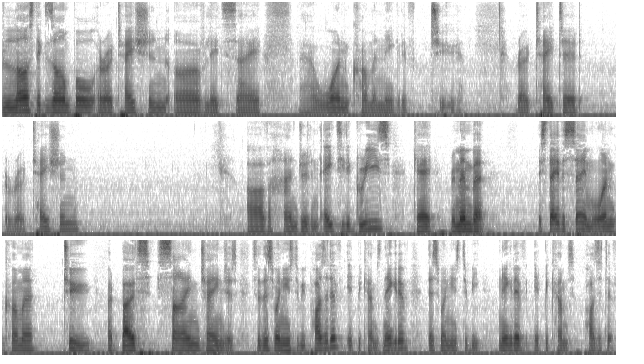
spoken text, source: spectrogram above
last example, a rotation of let's say uh, 1 comma negative 2. Rotated rotation of 180 degrees. Okay, remember they stay the same 1 comma 2 but both sign changes. So this one used to be positive, it becomes negative. This one used to be negative, it becomes positive.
